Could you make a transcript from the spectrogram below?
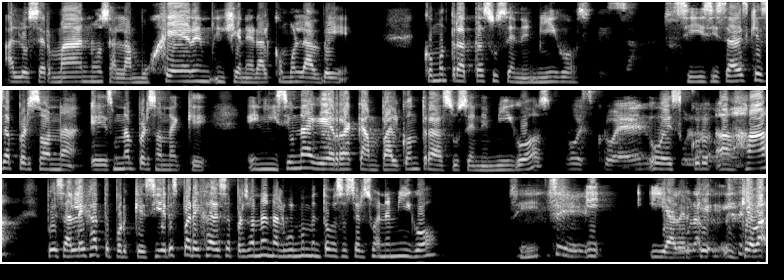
a los hermanos, a la mujer en, en general, cómo la ve, cómo trata a sus enemigos. Exacto. Sí, si sabes que esa persona es una persona que inicia una guerra campal contra sus enemigos. O es cruel. O es cruel. Ajá. Pues aléjate, porque si eres pareja de esa persona, en algún momento vas a ser su enemigo. Sí. Sí. Y, y a ver qué, qué, va,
